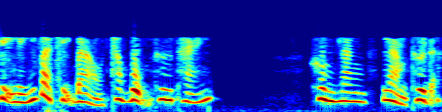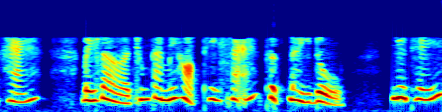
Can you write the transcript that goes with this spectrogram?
chị Lý và chị Bảo trong bụng thư thái. Hương Lăng làm thư đã khá, bây giờ chúng ta mới họp thi xã thực đầy đủ, như thế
